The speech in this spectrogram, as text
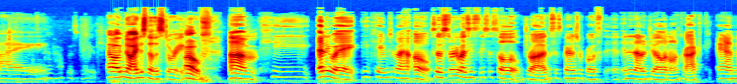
I I don't have this page. oh no, I just know the story. Oh, Um, he anyway, he came to my oh. So the story was he used to sell drugs. His parents were both in, in and out of jail and on crack, and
